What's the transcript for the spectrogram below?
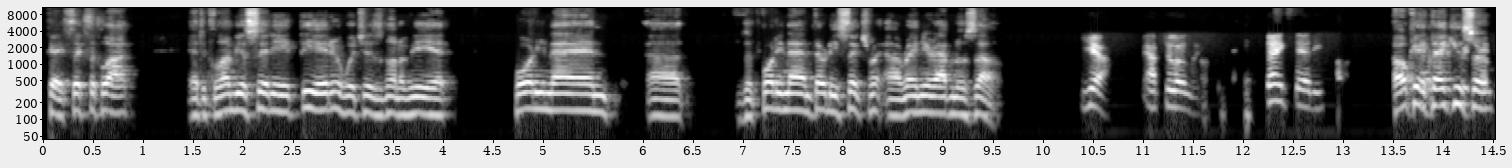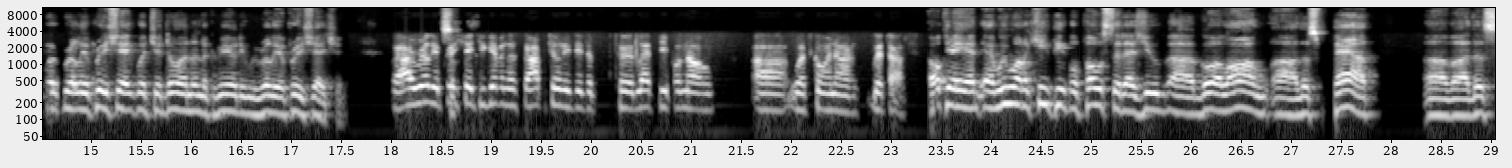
Okay, six o'clock at the Columbia City Theater, which is going to be at 49, uh, the 4936 uh, Rainier Avenue South. Yeah, absolutely. Thanks, Eddie. Okay, I thank you, sir. We really appreciate what you're doing in the community. We really appreciate you. Well, I really appreciate so, you giving us the opportunity to, to let people know uh, what's going on with us. Okay, and, and we want to keep people posted as you uh, go along uh, this path of uh, this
